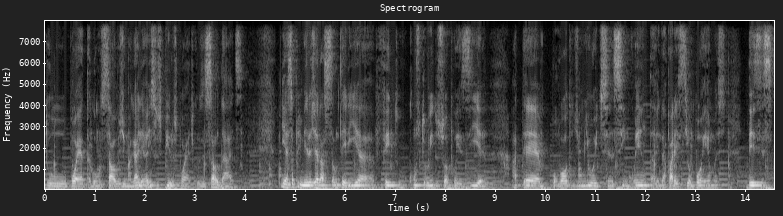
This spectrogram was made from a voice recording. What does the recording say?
do poeta Gonçalves de Magalhães, Suspiros Poéticos e Saudades. E essa primeira geração teria feito, construído sua poesia até por volta de 1850, ainda apareciam poemas desses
